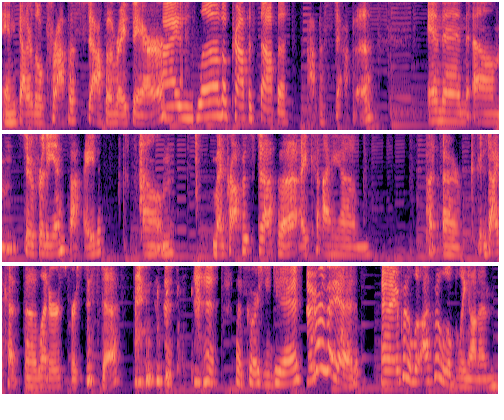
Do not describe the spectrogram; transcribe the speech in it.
And you've got our little Propa Stapa right there. I love a Propa Stapa. Propa Stapa. And then, um, so for the inside, um, my Propa Stapa, I, I um, put, uh, die cut the letters for Sista. of course you did. Of course I did. And I put a little, I put a little bling on them.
